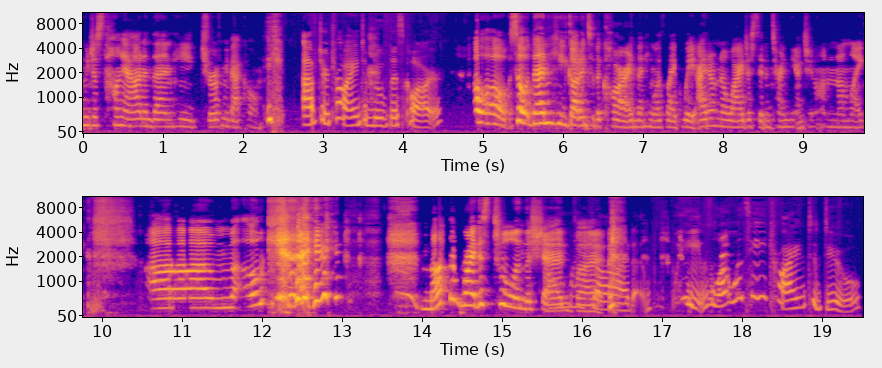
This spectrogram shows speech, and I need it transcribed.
we just hung out and then he drove me back home. After trying to move this car. Oh, oh, so then he got into the car and then he was like, wait, I don't know why I just didn't turn the engine on. And I'm like, um, okay. Not the brightest tool in the shed, oh my but god. Wait, what was he trying to do?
